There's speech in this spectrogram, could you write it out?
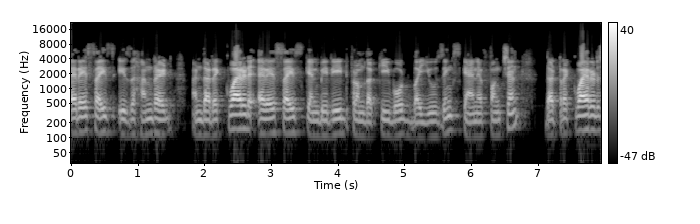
array size is 100 and the required array size can be read from the keyboard by using scanf function. That required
